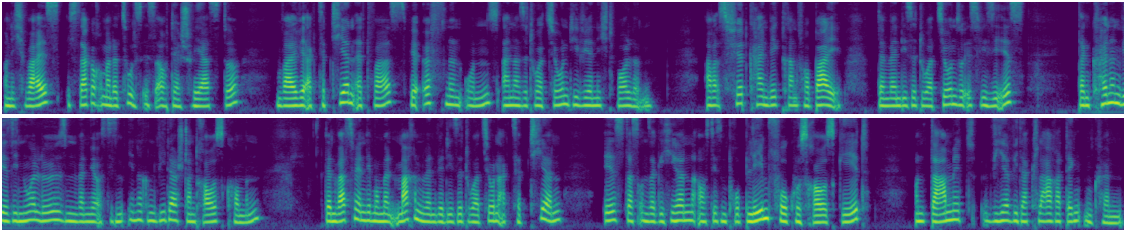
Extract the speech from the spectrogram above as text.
Und ich weiß, ich sage auch immer dazu, es ist auch der schwerste, weil wir akzeptieren etwas, wir öffnen uns einer Situation, die wir nicht wollen. Aber es führt kein Weg dran vorbei. Denn wenn die Situation so ist, wie sie ist, dann können wir sie nur lösen, wenn wir aus diesem inneren Widerstand rauskommen. Denn was wir in dem Moment machen, wenn wir die Situation akzeptieren, ist, dass unser Gehirn aus diesem Problemfokus rausgeht und damit wir wieder klarer denken können.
